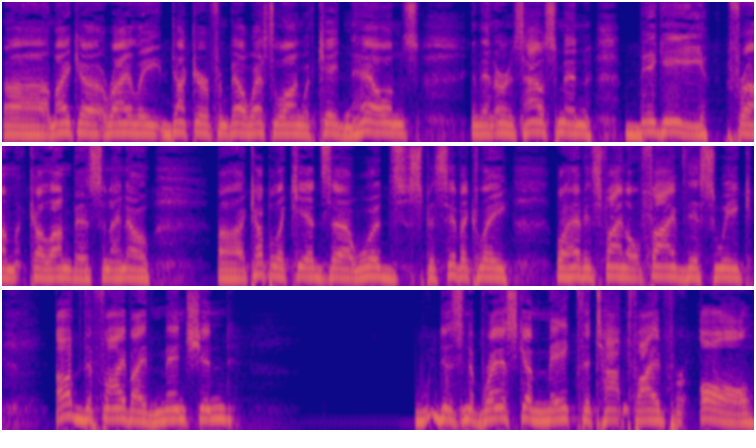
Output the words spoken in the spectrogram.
Uh, Micah Riley Ducker from Bell West, along with Caden Helms and then Ernest Hausmann, Big E from Columbus. And I know uh, a couple of kids, uh, Woods specifically, will have his final five this week. Of the five I've mentioned, does Nebraska make the top five for all,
